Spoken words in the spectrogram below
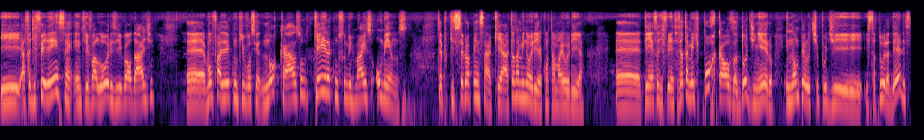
e essa diferença entre valores e igualdade é, vão fazer com que você, no caso, queira consumir mais ou menos. Até porque se você vai pensar que a, tanto a minoria quanto a maioria é, tem essa diferença exatamente por causa do dinheiro e não pelo tipo de estatura deles,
